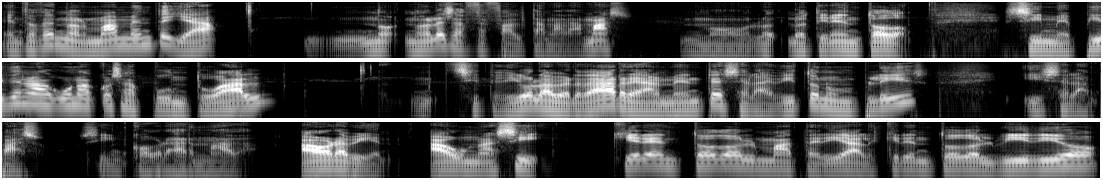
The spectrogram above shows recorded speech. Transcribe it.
Entonces normalmente ya no, les hace falta nada más, no, lo, tienen todo. Si me piden alguna cosa puntual, si te digo la verdad, realmente se la edito en un plis y se la paso, sin cobrar nada. Ahora bien, aún así, quieren todo el material, quieren todo el vídeo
